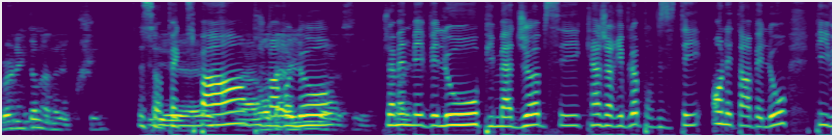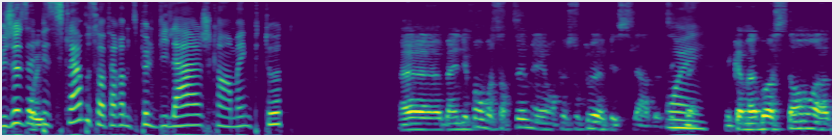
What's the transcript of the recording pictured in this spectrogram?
Burlington, on avait couché. C'est ça. Fait que tu euh, pars, puis je m'en vais là, j'amène mes vélos, puis ma job, c'est quand j'arrive là pour visiter, on est en vélo, puis juste la piste cyclable ou ça va faire un petit peu le village quand même, puis tout? Euh, ben, des fois, on va sortir, mais on fait surtout la piste cyclable. Mais, comme à Boston,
